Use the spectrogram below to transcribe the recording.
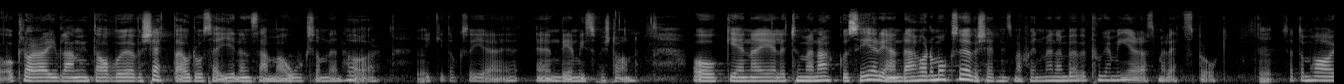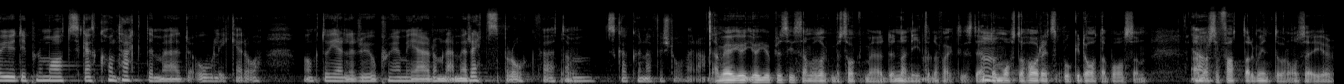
Och klarar ibland inte av att översätta och då säger den samma ord som den hör, vilket också ger en del missförstånd. Och när det gäller Tumanako-serien, där har de också översättningsmaskin, men den behöver programmeras med rätt språk. Mm. Så att de har ju diplomatiska kontakter med olika då. Och då gäller det att programmera dem där med rätt språk för att de ska kunna förstå varandra. Ja, men jag, jag gör precis samma sak med, sak med naniterna faktiskt. Mm. De måste ha rätt språk i databasen. Annars ja. så fattar de inte vad de säger.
